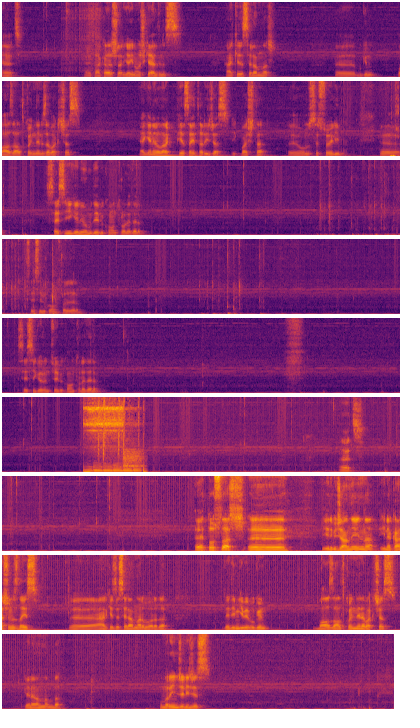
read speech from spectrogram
Evet. Evet arkadaşlar yayına hoş geldiniz. Herkese selamlar. Ee, bugün bazı altcoin'lerinize bakacağız. Ya genel olarak piyasayı tarayacağız ilk başta. Ee, onu size söyleyeyim. Ee, ses iyi geliyor mu diye bir kontrol edelim. Sesi bir kontrol edelim. Sesi görüntüyü bir kontrol edelim. Evet. Evet dostlar, eee, yeni bir canlı yayınla yine karşınızdayız. Eee, herkese selamlar bu arada. Dediğim gibi bugün bazı altcoin'lere bakacağız genel anlamda. Bunları inceleyeceğiz.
